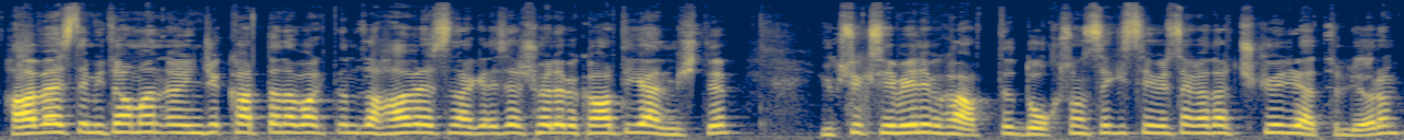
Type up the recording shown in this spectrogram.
Havertz ile Mitoma'nın önce kartlarına baktığımızda Havertz'in arkadaşlar şöyle bir kartı gelmişti. Yüksek seviyeli bir karttı. 98 seviyesine kadar çıkıyor diye hatırlıyorum.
